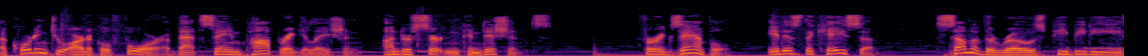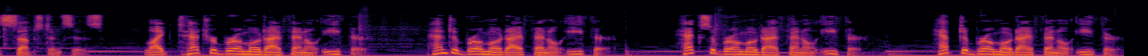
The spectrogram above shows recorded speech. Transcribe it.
according to Article 4 of that same POP regulation, under certain conditions. For example, it is the case of some of the RoHS PBDE substances, like tetrabromodiphenyl ether, pentabromodiphenyl ether, hexabromodiphenyl ether, heptabromodiphenyl ether,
